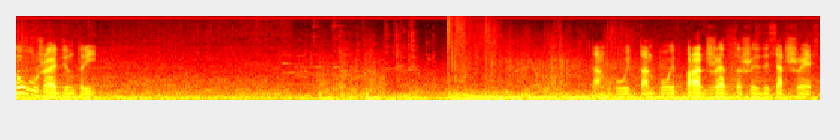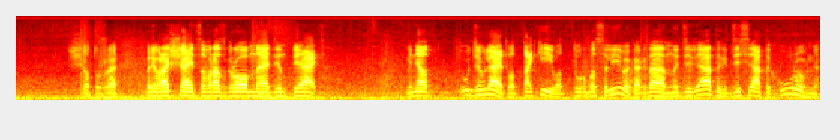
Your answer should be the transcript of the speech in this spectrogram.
Уже 1-3. Танкует, танкует Проджетта 66. Счет уже превращается в разгромный 1-5. Меня вот удивляет вот такие вот турбосливы, когда на девятых, десятых уровнях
